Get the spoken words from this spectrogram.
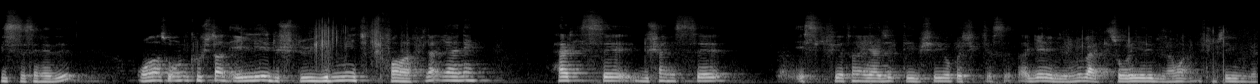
hisse senedi. Ondan sonra 12 kuruştan 50'ye düştü, 20'ye çıktı falan filan. Yani her hisse, düşen hisse eski fiyatına gelecek diye bir şey yok açıkçası. Gelebilir mi? Belki sonra gelebilir ama kimse bilmiyor.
